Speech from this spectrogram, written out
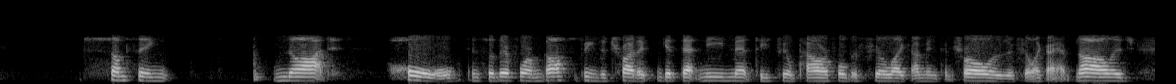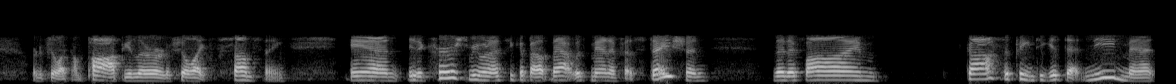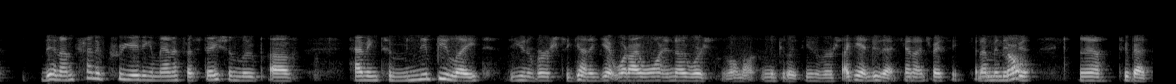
something not whole, and so therefore I'm gossiping to try to get that need met, to feel powerful, to feel like I'm in control, or to feel like I have knowledge, or to feel like I'm popular, or to feel like something. And it occurs to me when I think about that with manifestation that if I'm gossiping to get that need met, then I'm kind of creating a manifestation loop of having to manipulate the universe to kind of get what I want. In other words, well, not manipulate the universe. I can't do that, can I, Tracy? Can I manipulate? Nope. Yeah, too bad.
